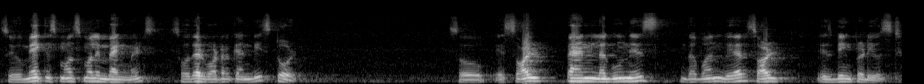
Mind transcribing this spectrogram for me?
So you make small, small embankments so that water can be stored. So a salt pan lagoon is the one where salt is being produced.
